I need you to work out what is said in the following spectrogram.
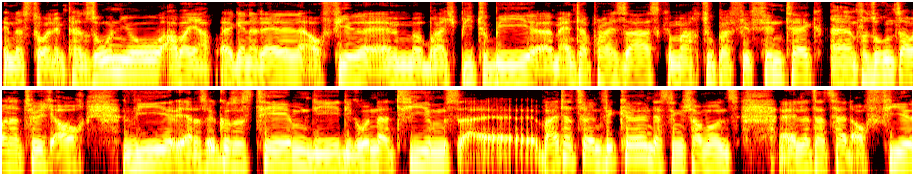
Investoren in Personio, aber ja, äh, generell auch viel im Bereich B2B, ähm, Enterprise SaaS gemacht, super viel Fintech, ähm, versuchen es aber natürlich auch, wie ja das Ökosystem, die, die Gründerteams äh, weiterzuentwickeln, deswegen schauen wir uns äh, in letzter Zeit auch viel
